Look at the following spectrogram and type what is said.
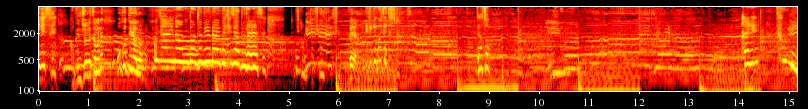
চলে এসে চলেছে মানে? ও কোথায় গেল আমি জানি না আমি দরজা দিয়ে দাঁড়িয়ে দেখি যে আদিল দাঁড়িয়ে আছে। এদিকে কোথায় যাচ্ছ যাও যাও আরে তুমি?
